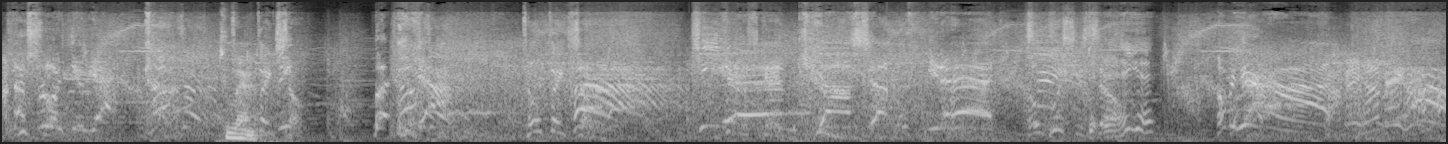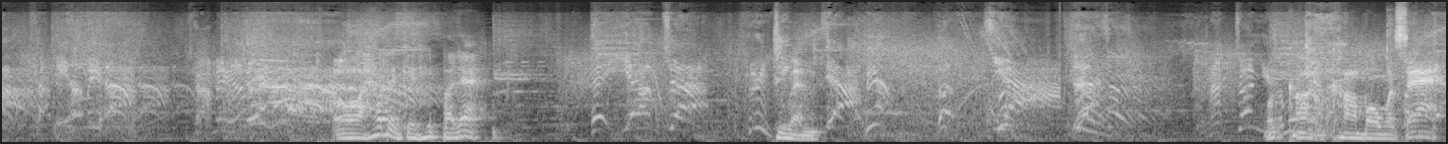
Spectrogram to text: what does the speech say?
I'm not through you yet! Counter! To him. think so. But, yeah! Don't think so. Can't escape! Speed ahead! Don't push yourself! Over here! Kamehameha! Kamehameha! Kamehameha! Oh, how did I get hit by that? Hey, Yamcha! To him. Yeah! Yeah! Not done yet! What kind of combo was that?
